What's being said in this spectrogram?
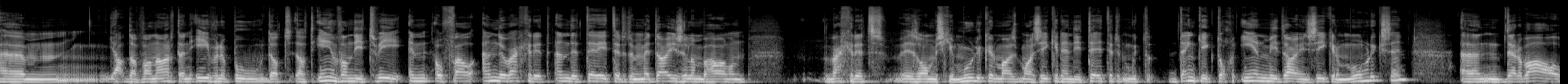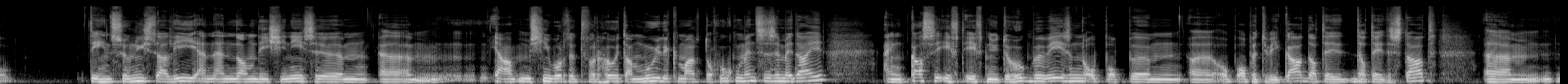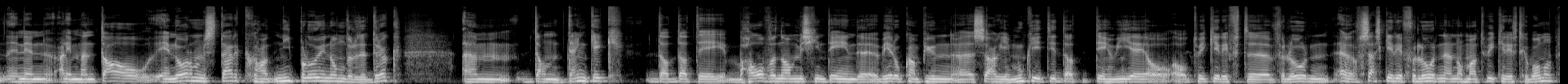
Um, ja, dat Van Aert en Evenepoel, dat, dat een van die twee, in, ofwel en de wegrit en de tijdrit, een medaille zullen behalen. Wegrit is al misschien moeilijker, maar, maar zeker in die tijdrit moet denk ik toch één medaille zeker mogelijk zijn. Uh, Derwaal tegen Sonus Ali en, en dan die Chinese, um, ja, misschien wordt het voor Hout dan moeilijk, maar toch ook mensen zijn medaille. En Kasse heeft, heeft nu toch ook bewezen op, op, um, uh, op, op het WK dat hij, dat hij er staat. Um, en, en, allee, mentaal enorm sterk, gaat niet plooien onder de druk. Um, dan denk ik dat, dat hij, behalve dan misschien tegen de wereldkampioen uh, Sagi Muki, dat, tegen wie hij al, twee keer heeft uh, verloren, of zes keer heeft verloren en nog maar twee keer heeft gewonnen.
